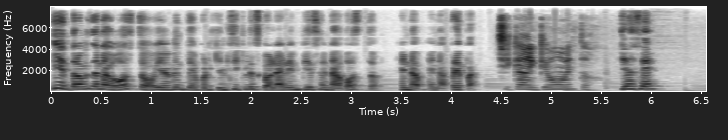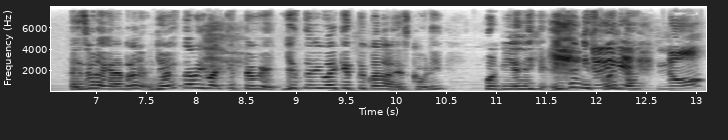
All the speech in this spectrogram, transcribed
Y entramos en agosto, obviamente, porque el ciclo escolar empieza en agosto, en la, en la prepa. Chica, ¿en qué momento? Ya sé. Es una gran... re- Yo estaba igual que tú, güey. Yo estaba igual que tú cuando lo descubrí. Porque yo dije, hice mis Yo cuentas. dije, no,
